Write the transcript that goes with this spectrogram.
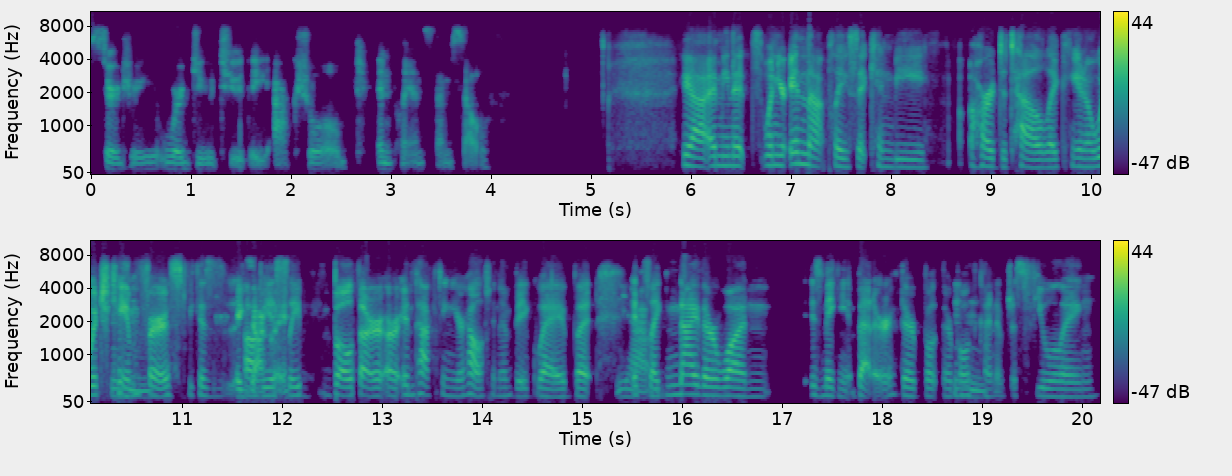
surgery, were due to the actual implants themselves. Yeah, I mean, it's when you're in that place, it can be hard to tell like you know which came mm-hmm. first because exactly. obviously both are, are impacting your health in a big way but yeah. it's like neither one is making it better. They're both they're both mm-hmm. kind of just fueling,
